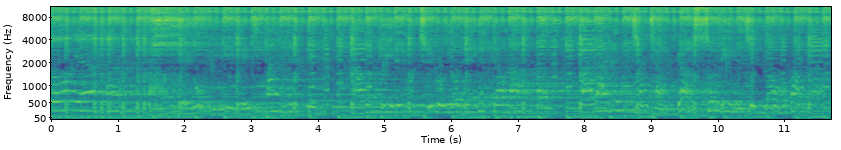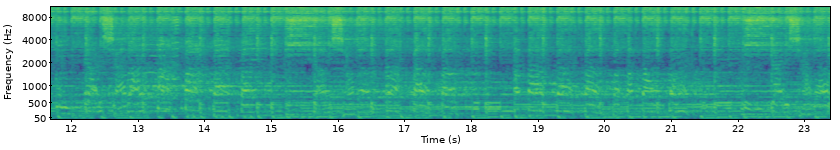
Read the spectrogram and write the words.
거야. 아무래도 이 되지 않을 때 하던 일을 고치고 여행을 떠나. 바다를 찾아가 소리 질러봐. 꿈따리 샤바라 빠빠빠빠. 꿈따리 샤바라 빠빠빠. 빠빠빠빠빠빠빠. 꿈따리 샤바라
